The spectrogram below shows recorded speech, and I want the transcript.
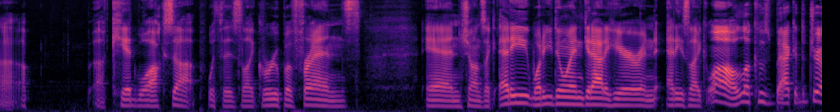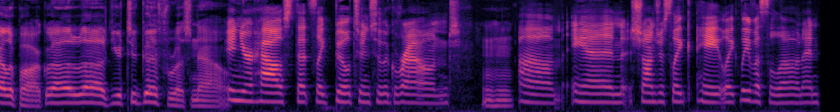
uh, a a kid walks up with his like group of friends. And Sean's like, Eddie, what are you doing? Get out of here. And Eddie's like, Wow, look who's back at the trailer park. Blah, blah, you're too good for us now. In your house that's like built into the ground. Mm-hmm. Um, and Sean just like, hey, like leave us alone. And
